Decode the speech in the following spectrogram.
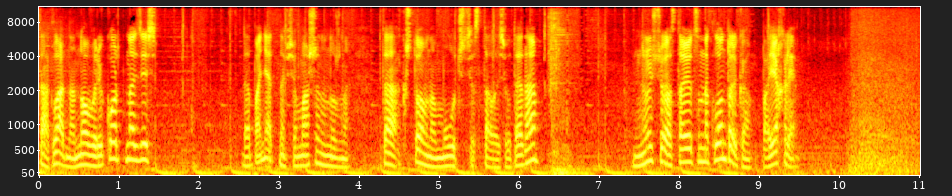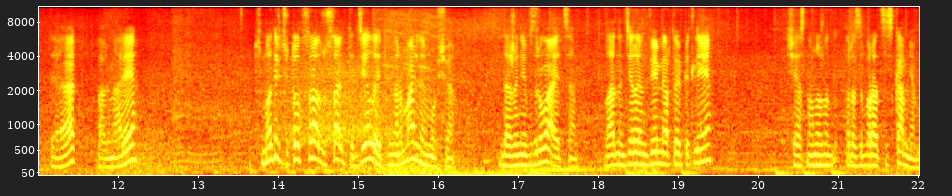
Так, ладно, новый рекорд у нас здесь. Да, понятно, все, машину нужно. Так, что нам улучшить осталось? Вот это. Ну и все, остается наклон только. Поехали. Так, погнали. Смотрите, тот сразу сальто делает, и нормально ему все. Даже не взрывается. Ладно, делаем две мертвые петли. Сейчас нам нужно разобраться с камнем.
